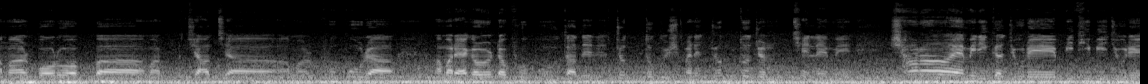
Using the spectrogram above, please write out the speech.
আমার বড় আব্বা, আমার চাচা, আমার ফুপুরা আমার এগারোটা ফুপু তাদের চোদ্দ মানে চোদ্দ জন ছেলে মেয়ে। সারা আমেরিকা জুড়ে, পৃথিবী জুড়ে,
